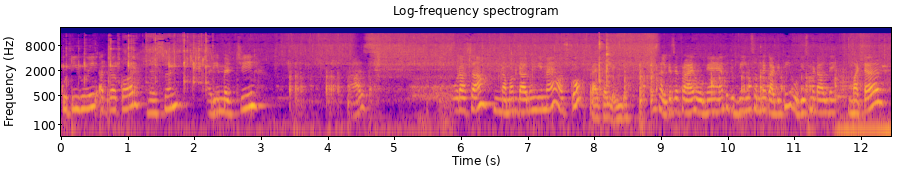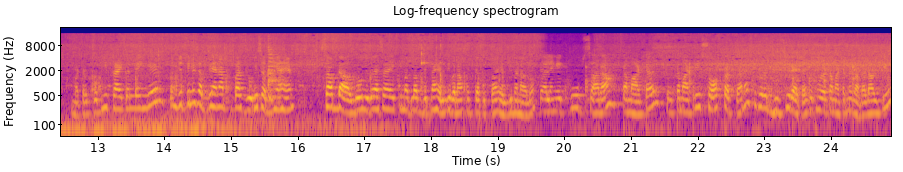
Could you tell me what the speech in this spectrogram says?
कुटी हुई अदरक और लहसुन। हरी मिर्ची, प्याज थोड़ा सा नमक डालूँगी मैं और उसको फ्राई कर लेंगे। हल्के से फ्राई हो गए हैं तो जो बीन्स हमने काटी थी, वो भी इसमें डाल दें। मटर मटर को भी फ्राई कर लेंगे। तो जितनी भी सब्ज़ियाँ हैं ना, आपके पास जो भी सब्ज़ियाँ हैं, सब डाल दो। ये तो ऐसा है कि मतलब जितना हेल्दी बना सकते हैं उतना हेल्दी बना लो। डालेंगे खूब सारा टमाटर। तो टमाटर ही सॉफ्ट रखता है ना इसको थोड़ा जूसी रहता है तो थोड़ा टमाटर में ज़्यादा डालती हूँ।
